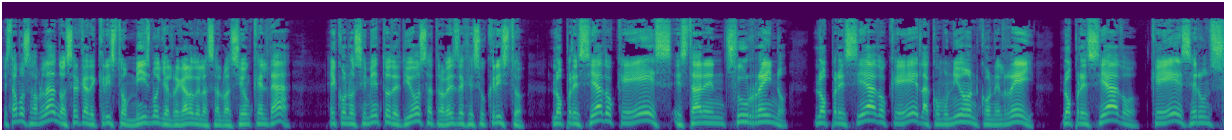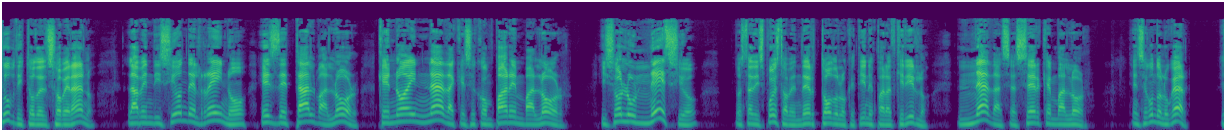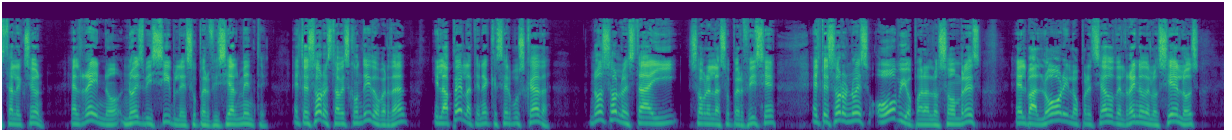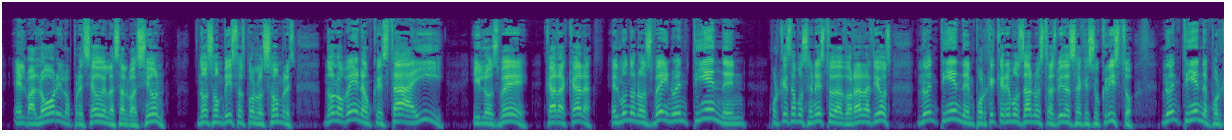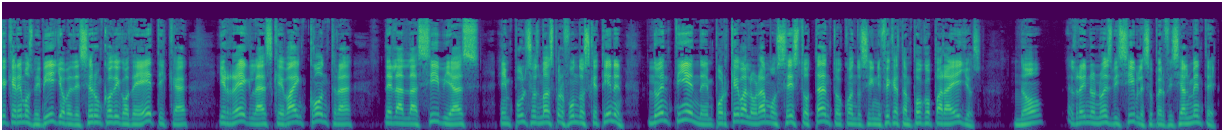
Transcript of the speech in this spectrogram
Estamos hablando acerca de Cristo mismo y el regalo de la salvación que Él da, el conocimiento de Dios a través de Jesucristo, lo preciado que es estar en su reino, lo preciado que es la comunión con el Rey, lo preciado que es ser un súbdito del soberano. La bendición del reino es de tal valor que no hay nada que se compare en valor, y solo un necio no está dispuesto a vender todo lo que tiene para adquirirlo. Nada se acerca en valor. En segundo lugar, esta lección, el reino no es visible superficialmente. El tesoro estaba escondido, ¿verdad? Y la perla tenía que ser buscada. No solo está ahí, sobre la superficie, el tesoro no es obvio para los hombres, el valor y lo preciado del reino de los cielos, el valor y lo preciado de la salvación, no son vistos por los hombres, no lo ven aunque está ahí y los ve cara a cara. El mundo nos ve y no entienden por qué estamos en esto de adorar a Dios, no entienden por qué queremos dar nuestras vidas a Jesucristo, no entienden por qué queremos vivir y obedecer un código de ética y reglas que va en contra de las lascivias impulsos más profundos que tienen. No entienden por qué valoramos esto tanto cuando significa tan poco para ellos. No, el reino no es visible superficialmente.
